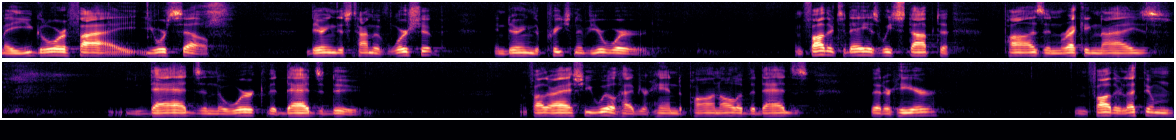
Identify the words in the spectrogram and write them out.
May you glorify yourself during this time of worship and during the preaching of your word. And Father, today as we stop to pause and recognize dads and the work that dads do. And Father, I ask you will have your hand upon all of the dads that are here. And Father, let them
